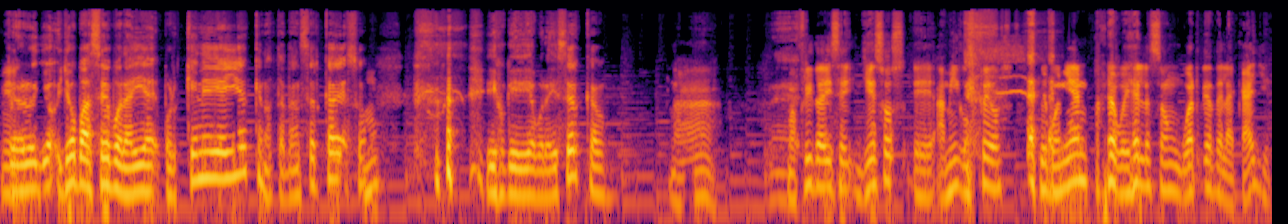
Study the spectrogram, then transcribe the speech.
Mira, Pero yo, yo pasé por ahí, eh, por Kennedy ayer, que no está tan cerca de eso, y dijo que vivía por ahí cerca. ah, Eh, Mafrita dice, y esos eh, amigos feos que ponían para huearlos son guardias de la calle.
